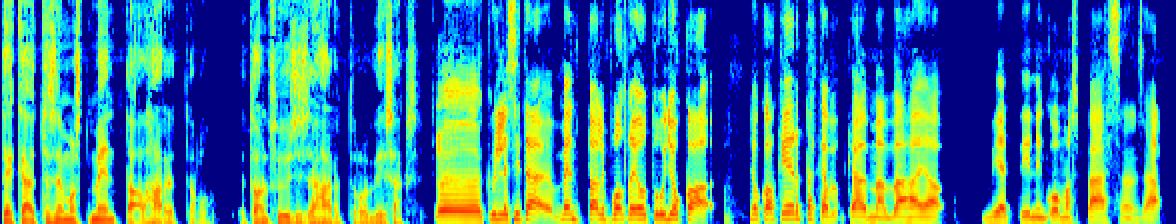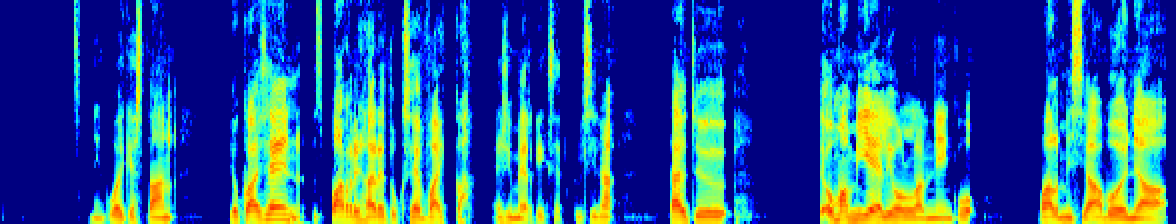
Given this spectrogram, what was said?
te käytte semmoista mentaalharjoittelua, että on fyysisen harjoittelun lisäksi? Öö, kyllä sitä mentaalipuolta joutuu joka, joka kerta käymään vähän ja miettii niin kuin omassa päässänsä niin kuin oikeastaan jokaiseen sparriharjoitukseen vaikka esimerkiksi. Että kyllä siinä täytyy se oma mieli olla niin kuin valmis ja avoin ja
